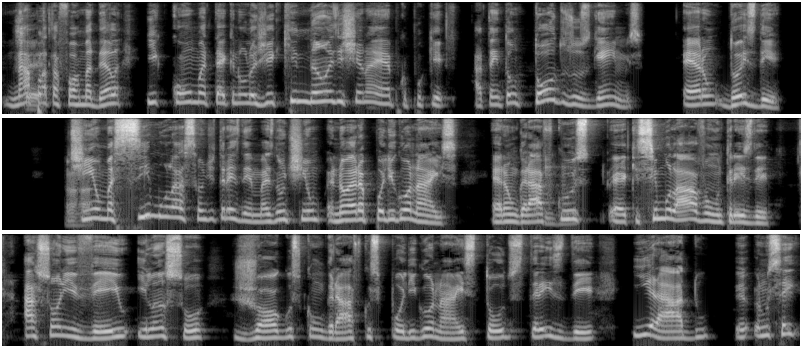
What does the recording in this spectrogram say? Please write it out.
na plataforma dela e com uma tecnologia que não existia na época. Porque até então todos os games eram 2D. Aham. Tinha uma simulação de 3D, mas não tinham, não era poligonais. Eram gráficos é, que simulavam um 3D. A Sony veio e lançou jogos com gráficos poligonais, todos 3D, irado. Eu, eu não sei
